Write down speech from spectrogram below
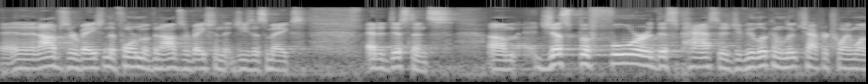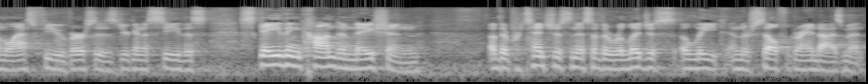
an observation, the form of an observation that Jesus makes at a distance. Um, just before this passage, if you look in Luke chapter 21, the last few verses, you're going to see this scathing condemnation of the pretentiousness of the religious elite and their self aggrandizement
